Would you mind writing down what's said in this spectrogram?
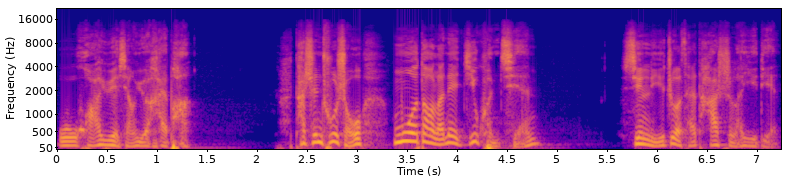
五花越想越害怕，他伸出手摸到了那几捆钱，心里这才踏实了一点。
